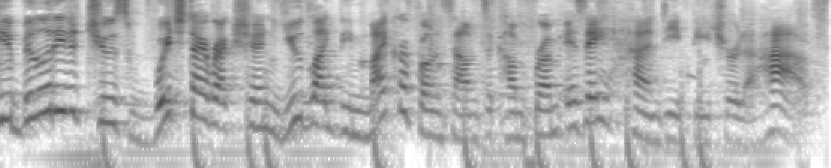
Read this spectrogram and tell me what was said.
The ability to choose which direction you'd like the microphone sound to come from is a handy feature to have.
